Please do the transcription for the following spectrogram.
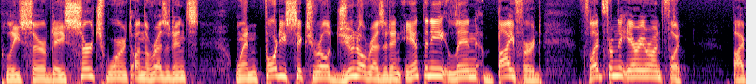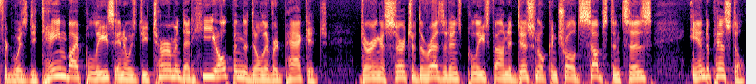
Police served a search warrant on the residence when 46 year old Juneau resident Anthony Lynn Byford fled from the area on foot. Byford was detained by police and it was determined that he opened the delivered package. During a search of the residence, police found additional controlled substances and a pistol.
